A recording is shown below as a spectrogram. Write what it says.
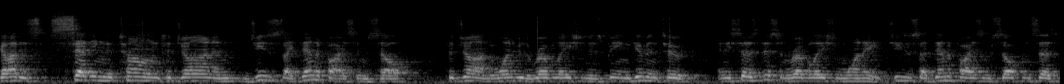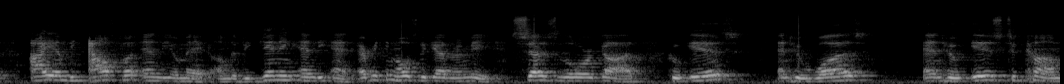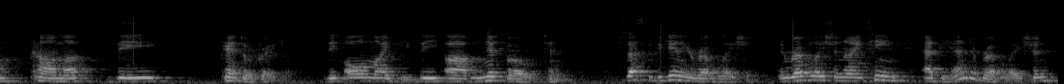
God is setting the tone to John, and Jesus identifies himself to John, the one who the revelation is being given to. And he says this in Revelation 1 8. Jesus identifies himself and says, I am the Alpha and the Omega. I'm the beginning and the end. Everything holds together in me, says the Lord God, who is and who was and who is to come, comma, the Pantocrator, the Almighty, the Omnipotent. So that's the beginning of Revelation. In Revelation 19, at the end of Revelation,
